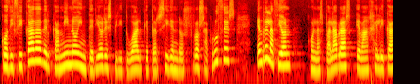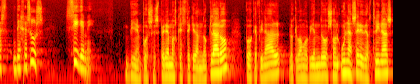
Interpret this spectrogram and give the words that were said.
codificada del camino interior espiritual que persiguen los Rosacruces en relación con las palabras evangélicas de Jesús. Sígueme. Bien, pues esperemos que esté quedando claro, porque al final lo que vamos viendo son una serie de doctrinas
